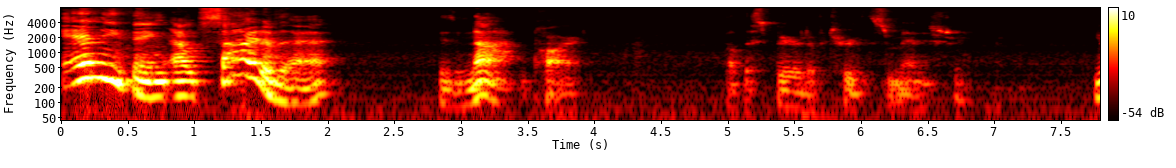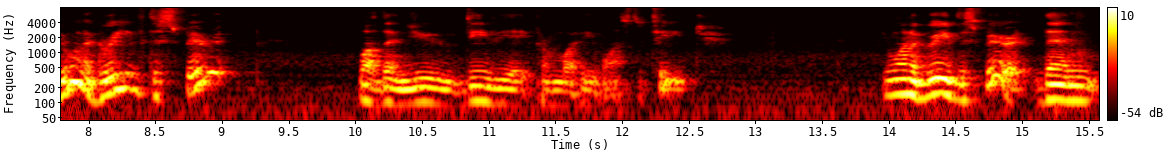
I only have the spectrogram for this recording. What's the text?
Anything outside of that is not part the Spirit of Truth's ministry. You want to grieve the Spirit? Well, then you deviate from what He wants to teach. If you want to grieve the Spirit, then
